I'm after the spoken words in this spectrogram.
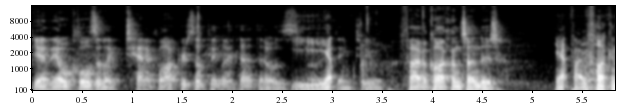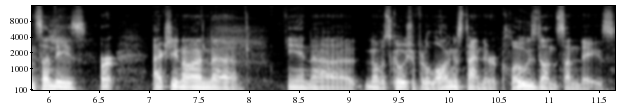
Yeah, and they all close at like ten o'clock or something like that. That was another Yep. thing too. Five o'clock on Sundays. Yeah, five o'clock on Sundays, or actually on uh, in uh, Nova Scotia for the longest time they were closed on Sundays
